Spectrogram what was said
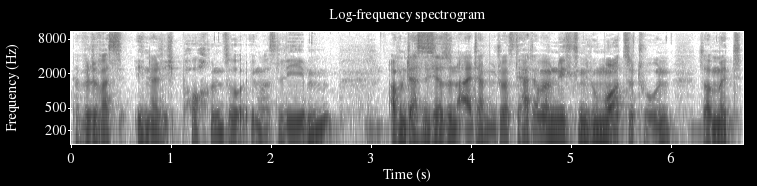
da würde was innerlich pochen, so irgendwas leben. Aber das ist ja so ein alter Mythos. Der hat aber nichts mit Humor zu tun, sondern mit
